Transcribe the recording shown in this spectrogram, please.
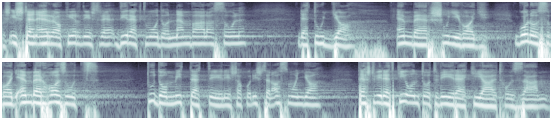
És Isten erre a kérdésre direkt módon nem válaszol, de tudja, ember sunyi vagy, gonosz vagy, ember hazudsz, tudom, mit tettél, és akkor Isten azt mondja, testvéred kiontott vére kiált hozzám.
